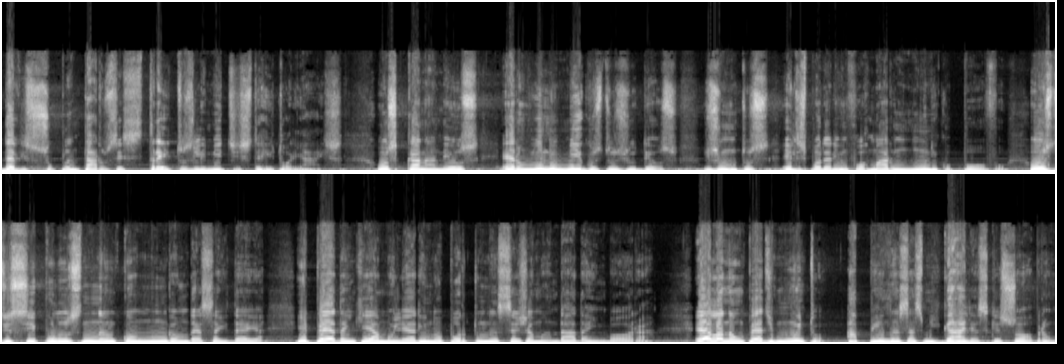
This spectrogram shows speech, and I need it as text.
deve suplantar os estreitos limites territoriais. Os cananeus eram inimigos dos judeus. Juntos, eles poderiam formar um único povo. Os discípulos não comungam dessa ideia e pedem que a mulher inoportuna seja mandada embora. Ela não pede muito, apenas as migalhas que sobram.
